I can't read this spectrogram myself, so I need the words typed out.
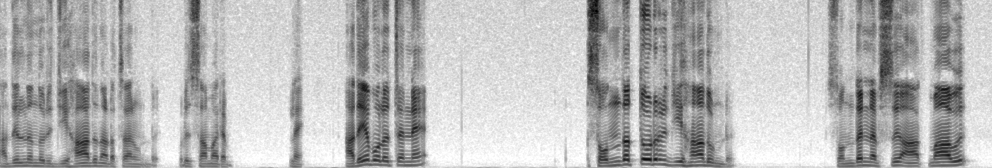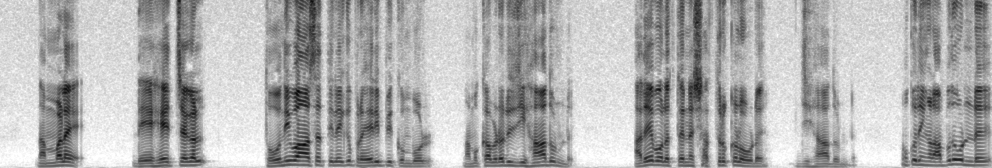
അതിൽ നിന്നൊരു ജിഹാദ് നടത്താനുണ്ട് ഒരു സമരം അല്ലേ? അതേപോലെ തന്നെ സ്വന്തത്തോടൊരു ജിഹാദുണ്ട്. സ്വന്തം നഫ്സ് ആത്മാവ് നമ്മളെ ദേഹേച്ഛകൾ തോന്നിവാസത്തിലേക്ക് പ്രേരിപ്പിക്കുമ്പോൾ നമുക്കവിടെ ഒരു ജിഹാദുണ്ട്. അതേപോലെ തന്നെ ശത്രുക്കളോട് ജിഹാദുണ്ട്. നോക്കൂ നിങ്ങൾ അതുകൊണ്ട്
